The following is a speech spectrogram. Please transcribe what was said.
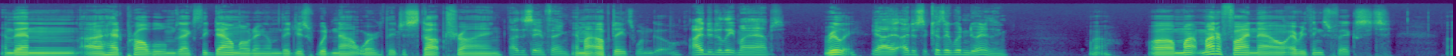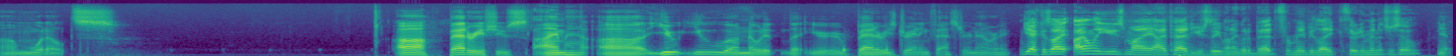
and then I had problems actually downloading them. They just would not work. They just stopped trying, I had the same thing. and my updates wouldn't go. I had to delete my apps. Really? Yeah, I, I just because they wouldn't do anything. Wow. Well, my, mine are fine now. Everything's fixed. Um, what else? Uh, battery issues. I'm uh you you uh, noted that your battery's draining faster now, right? Yeah, because I, I only use my iPad usually when I go to bed for maybe like 30 minutes or so. Yep.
